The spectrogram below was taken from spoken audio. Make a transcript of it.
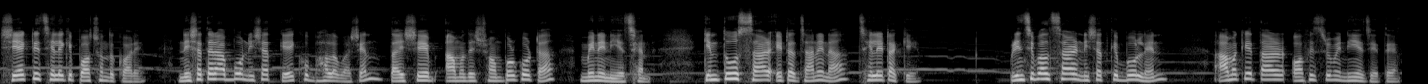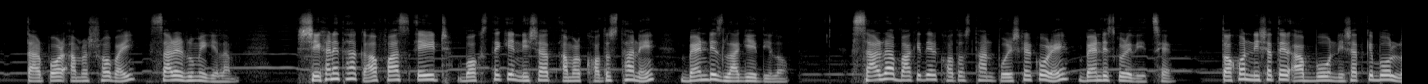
সে একটি ছেলেকে পছন্দ করে। নিশাতের আব্বু নিশাতকে খুব ভালোবাসেন, তাই সে আমাদের সম্পর্কটা মেনে নিয়েছেন। কিন্তু স্যার এটা জানে না ছেলেটাকে প্রিন্সিপাল স্যার নিশাতকে বললেন, আমাকে তার অফিস রুমে নিয়ে যেতে। তারপর আমরা সবাই স্যারের রুমে গেলাম। সেখানে থাকা ফার্স্ট এইড বক্স থেকে নিশাত আমার ক্ষতস্থানে ব্যান্ডেজ লাগিয়ে দিল। স্যাররা বাকিদের ক্ষতস্থান পরিষ্কার করে ব্যান্ডেজ করে দিচ্ছে। তখন নিশাতের আব্বু নিশাতকে বলল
